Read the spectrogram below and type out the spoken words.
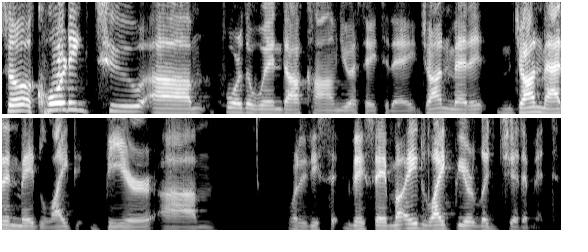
so, according to um, forthewin.com, USA Today, John Madden, John Madden made light beer. Um, what did he say? They say made light beer legitimate.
